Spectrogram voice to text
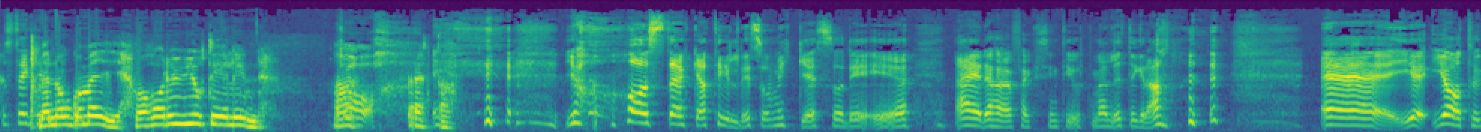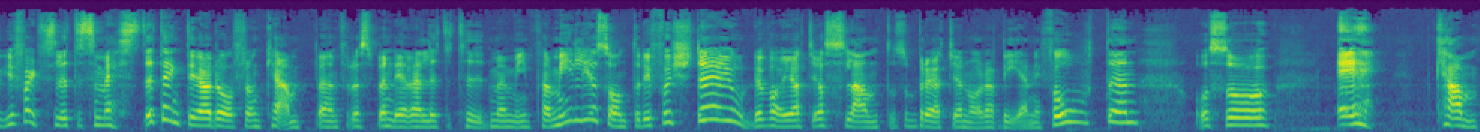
Så tänker Men nog om mig. Vad har du gjort Elin? Ja. Berätta. Jag har stökat till det så mycket så det är... Nej, det har jag faktiskt inte gjort, men lite grann. Eh, jag, jag tog ju faktiskt lite semester tänkte jag då från campen för att spendera lite tid med min familj och sånt. Och det första jag gjorde var ju att jag slant och så bröt jag några ben i foten. Och så... Eh, camp.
